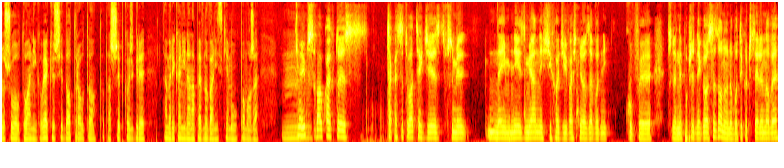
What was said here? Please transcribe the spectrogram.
Joshua Tuanigą. Jak już się dotrą, to, to ta szybkość gry Amerykanina na pewno Walińskiemu pomoże. Mm, No i w Suwałkach to jest taka sytuacja, gdzie jest w sumie najmniej zmian, jeśli chodzi właśnie o zawodników y, względem poprzedniego sezonu, no bo tylko cztery nowe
